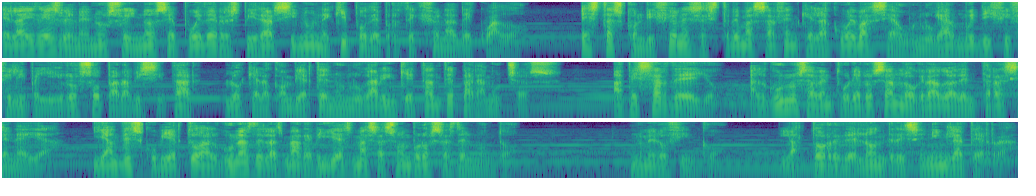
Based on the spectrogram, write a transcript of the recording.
el aire es venenoso y no se puede respirar sin un equipo de protección adecuado. Estas condiciones extremas hacen que la cueva sea un lugar muy difícil y peligroso para visitar, lo que la convierte en un lugar inquietante para muchos. A pesar de ello, algunos aventureros han logrado adentrarse en ella, y han descubierto algunas de las maravillas más asombrosas del mundo. Número 5. La Torre de Londres en Inglaterra.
